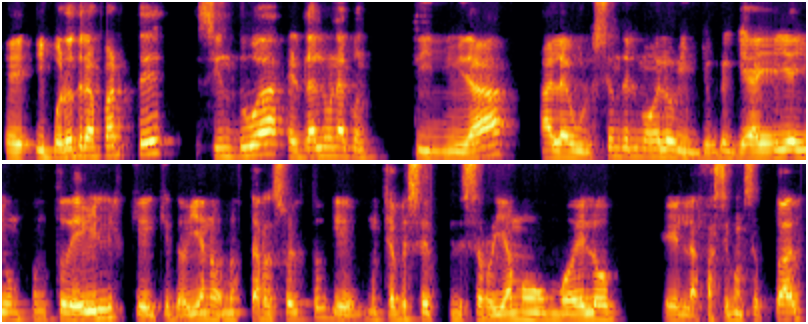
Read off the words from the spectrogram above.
Eh, y por otra parte, sin duda, el darle una continuidad a la evolución del modelo BIM. Yo creo que ahí hay un punto débil que, que todavía no, no, está resuelto, que muchas veces desarrollamos un modelo en la fase conceptual,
